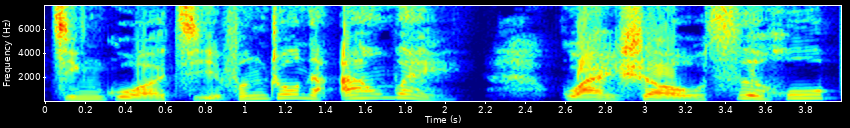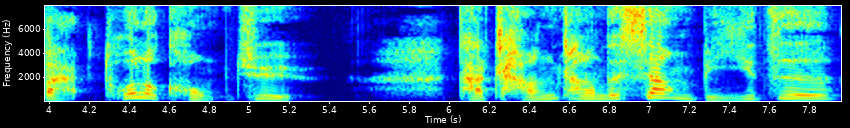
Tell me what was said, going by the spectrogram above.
经过几分钟的安慰，怪兽似乎摆脱了恐惧。它长长的象鼻子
